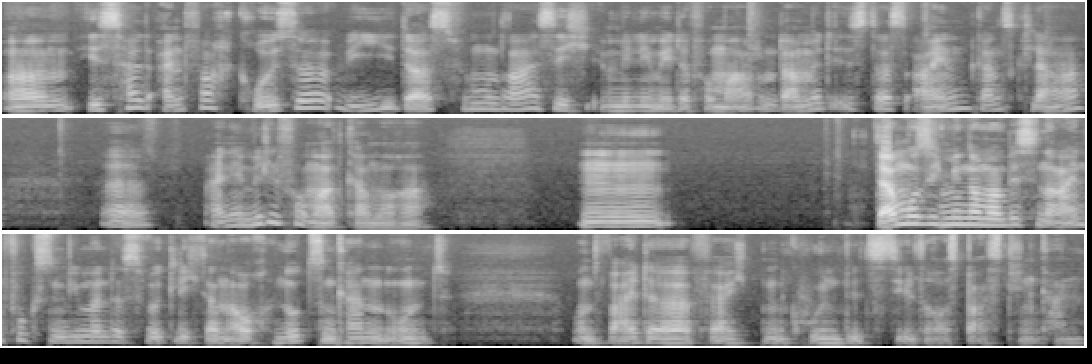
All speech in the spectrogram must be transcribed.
ähm, ist halt einfach größer wie das 35 mm Format und damit ist das ein ganz klar äh, eine Mittelformatkamera. Mhm. Da muss ich mir noch mal ein bisschen reinfuchsen, wie man das wirklich dann auch nutzen kann und und weiter vielleicht einen coolen Bildstil daraus basteln kann.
